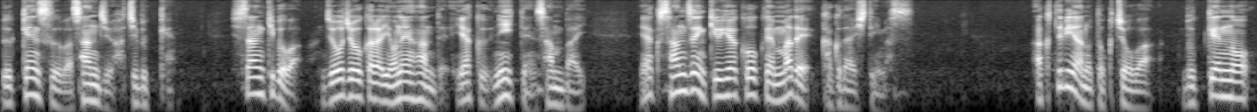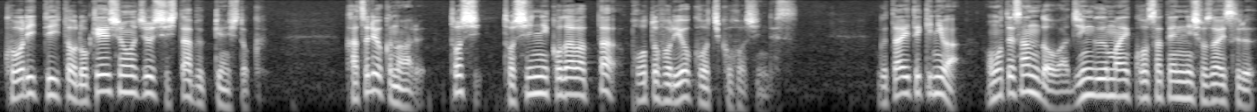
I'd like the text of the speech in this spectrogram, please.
物件数は38物件。資産規模は上場から4年半で約2.3倍、約3900億円まで拡大しています。アクティビアの特徴は物件のクオリティとロケーションを重視した物件取得、活力のある都市、都心にこだわったポートフォリオ構築方針です。具体的には表参道は神宮前交差点に所在する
